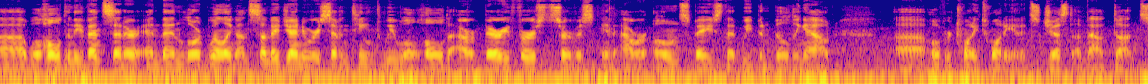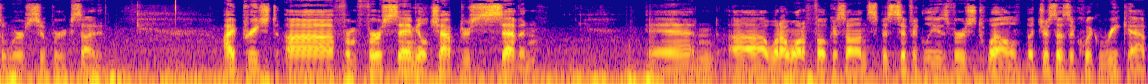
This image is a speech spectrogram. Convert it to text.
uh, will hold in the event center, and then, Lord willing, on Sunday, January 17th, we will hold our very first service in our own space that we've been building out uh, over 2020, and it's just about done. So we're super excited. I preached uh, from 1 Samuel chapter 7, and uh, what I want to focus on specifically is verse 12. But just as a quick recap,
